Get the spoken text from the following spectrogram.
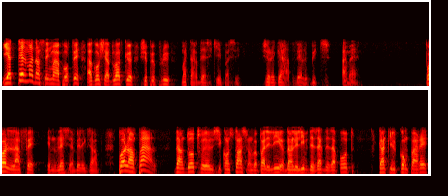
il y a tellement d'enseignements à apporter à gauche et à droite que je ne peux plus m'attarder à ce qui est passé. Je regarde vers le but. Amen. Paul l'a fait et nous laisse un bel exemple. Paul en parle dans d'autres circonstances, on ne va pas les lire, dans le livre des Actes des Apôtres quand il comparait,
